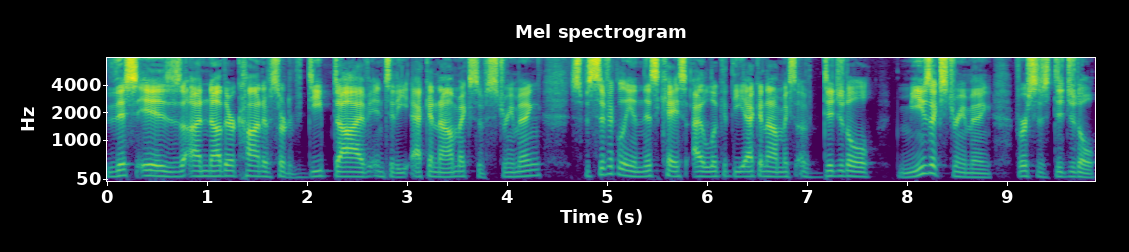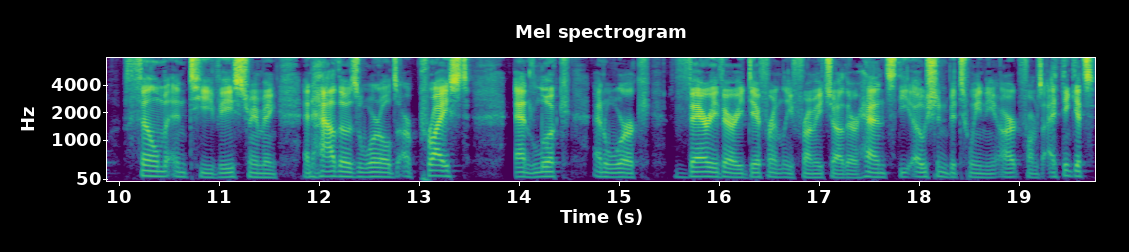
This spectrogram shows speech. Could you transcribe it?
This is another kind of sort of deep dive into the economics of streaming. Specifically, in this case, I look at the economics of digital music streaming versus digital film and TV streaming and how those worlds are priced and look and work very very differently from each other hence the ocean between the art forms. I think it's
